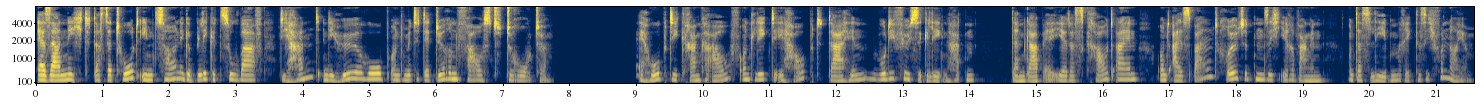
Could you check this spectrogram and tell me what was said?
Er sah nicht, dass der Tod ihm zornige Blicke zuwarf, die Hand in die Höhe hob und mit der dürren Faust drohte. Er hob die Kranke auf und legte ihr Haupt dahin, wo die Füße gelegen hatten, dann gab er ihr das Kraut ein, und alsbald röteten sich ihre Wangen, und das Leben regte sich von neuem.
